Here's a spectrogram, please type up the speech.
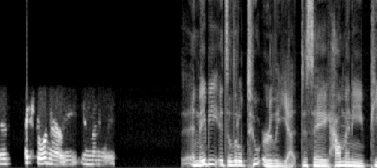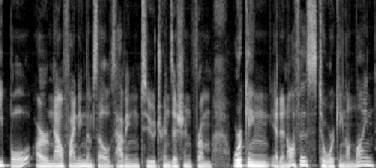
is extraordinary in many ways and maybe it's a little too early yet to say how many people are now finding themselves having to transition from working at an office to working online.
